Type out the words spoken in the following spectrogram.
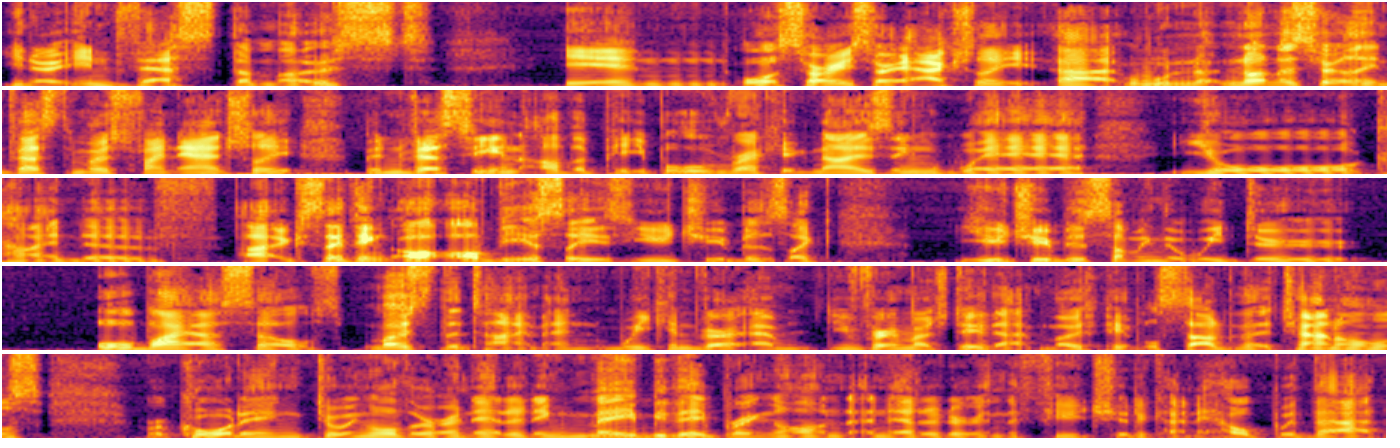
you know invest the most in or sorry sorry actually uh, not necessarily invest the most financially but investing in other people recognizing where your kind of because uh, i think obviously as youtubers like youtube is something that we do all by ourselves most of the time and we can very and you very much do that. Most people started their channels recording doing all their own editing. Maybe they bring on an editor in the future to kind of help with that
